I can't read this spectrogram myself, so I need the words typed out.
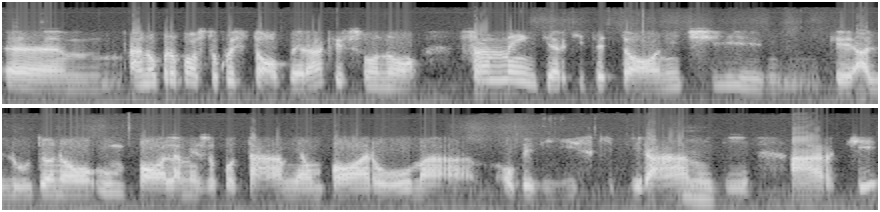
ehm, hanno proposto quest'opera che sono frammenti architettonici che alludono un po' alla Mesopotamia, un po' a Roma, obelischi, piramidi, archi,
